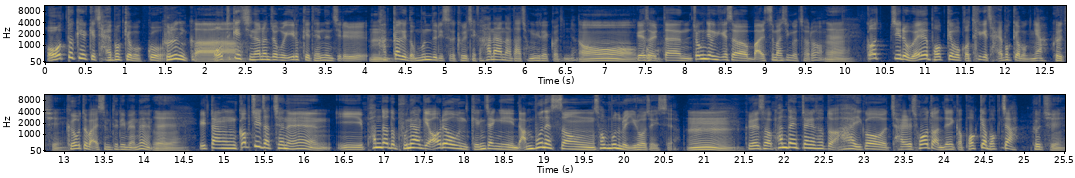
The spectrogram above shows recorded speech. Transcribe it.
어떻게 이렇게 잘 벗겨 먹고 그러니까 어떻게 지난원적으로 이렇게 됐는지를 음. 각각의 논문들이 있어서 그걸 제가 하나하나 다 정리를 했거든요. 어. 그래서 그- 일단 쫑정님께서 말씀하신 것처럼 네. 껍질을 왜 벗겨 먹고 어떻게 잘 벗겨 먹냐 그렇지. 그것부터 말씀드리면은 예, 예. 일단 껍질 자체는 이 판다도 분해하기 어려운 굉장히 난분해성 성분으로 이루어져 있어요. 음. 그래서 판다 입장에서도 아 이거 잘 소화도 안 되니까 벗겨 먹자. 그렇지.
